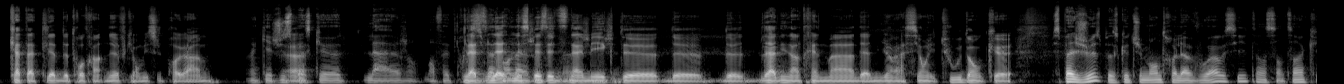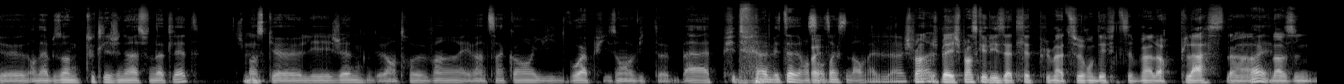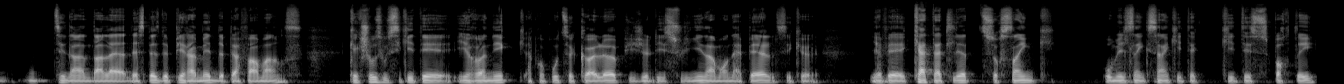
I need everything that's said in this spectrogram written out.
quatre athlètes de 339 qui ont mis sur le programme. Ok, juste Ah. parce que l'âge, en fait. L'espèce de dynamique de, de, de, de l'année d'entraînement, d'amélioration et tout. Donc, euh, C'est pas juste parce que tu montres la voie aussi. On s'entend qu'on a besoin de toutes les générations d'athlètes? Je pense que les jeunes de entre 20 et 25 ans, ils te voient, puis ils ont envie de te battre, puis de faire. Mais tu sais, on Ouais. s'entend que c'est normal. Là, je, pense, ben, je pense que les athlètes plus matures ont définitivement leur place dans, Ouais. dans, une, dans, dans l'espèce de pyramide de performance. Quelque chose aussi qui était ironique à propos de ce cas-là, puis je l'ai souligné dans mon appel, c'est qu'il y avait quatre athlètes sur cinq au 1500 qui étaient, qui étaient supportés,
